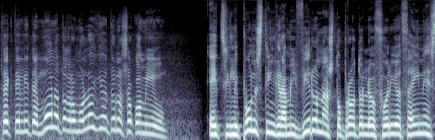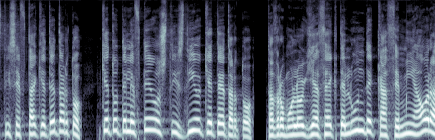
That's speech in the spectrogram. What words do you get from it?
θα εκτελείται μόνο το δρομολόγιο του νοσοκομείου. Έτσι λοιπόν στην γραμμή Βύρονα στο πρώτο λεωφορείο θα είναι στις 7 και 4 και το τελευταίο στις 2 και 4. Τα δρομολόγια θα εκτελούνται κάθε μία ώρα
